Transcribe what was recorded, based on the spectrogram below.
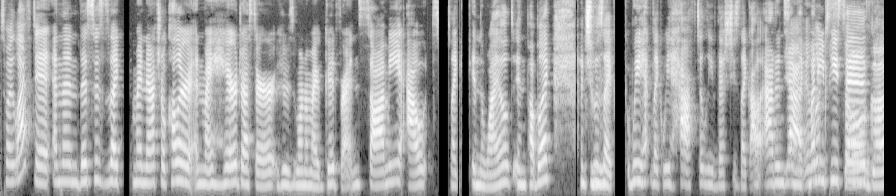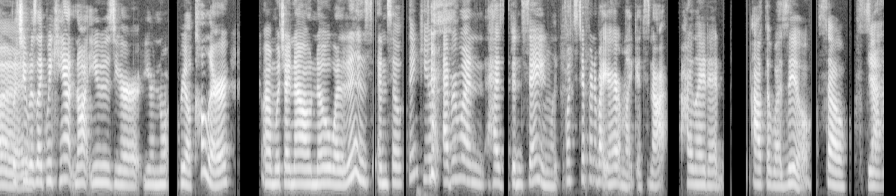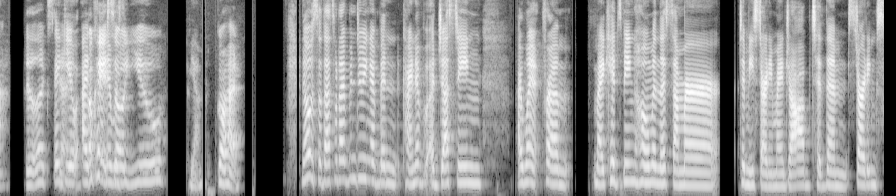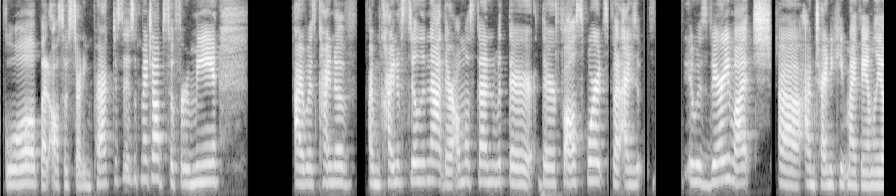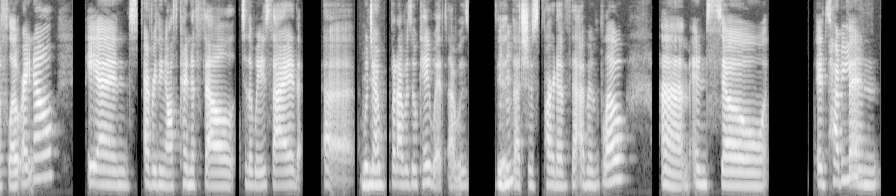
So I left it. And then this is like my natural color. And my hairdresser, who's one of my good friends, saw me out like in the wild in public. And she was Mhm. like, we ha- like we have to leave this. She's like, I'll add in some like money pieces. So. But she was like, we can't not use your your no- real color, um, which I now know what it is. And so, thank you. Everyone has been saying like, what's different about your hair? I'm like, it's not highlighted out the wazoo. So yeah, it looks. Thank good. you. I- okay, so was- you. Yeah. Go ahead. no, so that's what I've been doing. I've been kind of adjusting. I went from my kids being home in the summer to me starting my job to them starting school, but also starting practices with my job. So for me, I was kind of I'm kind of still in that. They're almost done with their their fall sports, but I it was very much uh, I'm trying to keep my family afloat right now, and everything else kind of fell to the wayside, uh, which I but I was okay with. I was Mhm. that's just part of the ebb and flow, um, and so it's How do you been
